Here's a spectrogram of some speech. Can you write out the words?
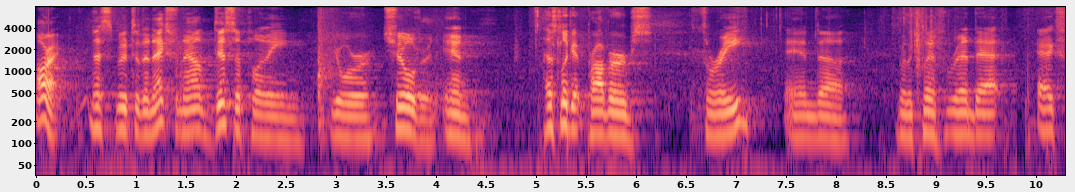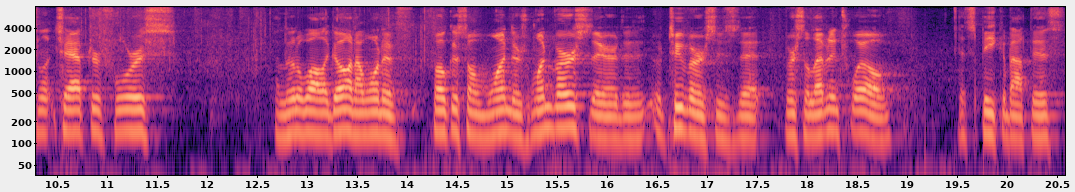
All right, let's move to the next one now disciplining your children. And let's look at Proverbs 3. And uh, Brother Cliff read that excellent chapter for us a little while ago. And I want to focus on one. There's one verse there, or two verses, that verse 11 and 12, that speak about this.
